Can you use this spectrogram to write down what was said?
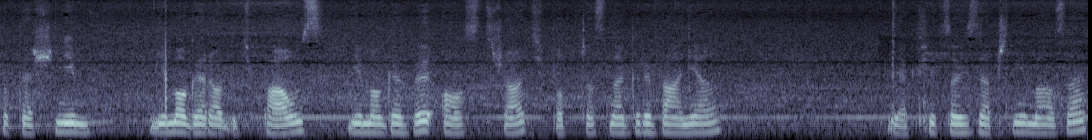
To też nim nie mogę robić pauz, nie mogę wyostrzać podczas nagrywania, jak się coś zacznie mazać.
